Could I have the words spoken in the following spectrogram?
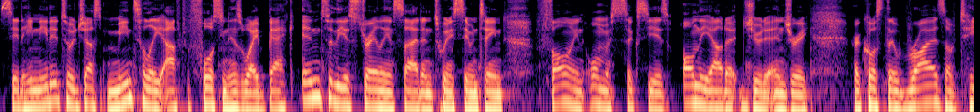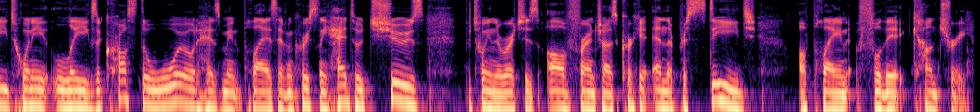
said he needed to adjust mentally after forcing his way back into the Australian side in 2017, following almost six years on the outer due to injury. Of course, the rise of T20 leagues across the world has meant players have increasingly had to choose between the riches of franchise cricket and the prestige of playing for their country.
